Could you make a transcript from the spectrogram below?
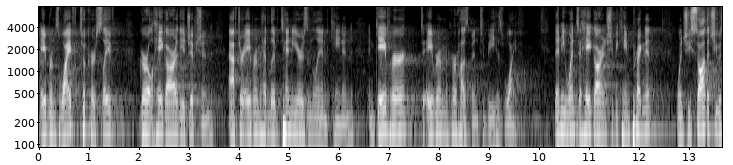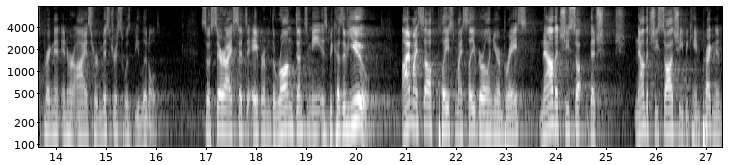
Abram's wife, took her slave girl Hagar the Egyptian after Abram had lived 10 years in the land of Canaan and gave her to Abram, her husband, to be his wife. Then he went to Hagar and she became pregnant. When she saw that she was pregnant, in her eyes her mistress was belittled. So Sarai said to Abram, The wrong done to me is because of you. I myself placed my slave girl in your embrace. Now that she saw that she, now that she saw she became pregnant,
